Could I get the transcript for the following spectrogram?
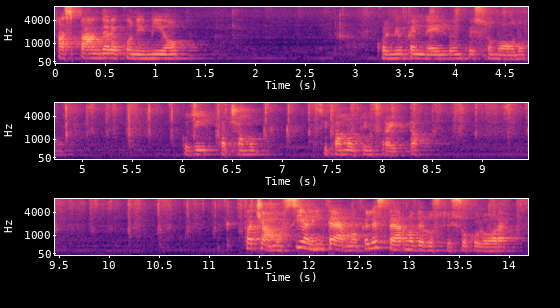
a spandere con il mio col mio pennello in questo modo. Così facciamo si fa molto in fretta. Facciamo sia l'interno che l'esterno dello stesso colore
